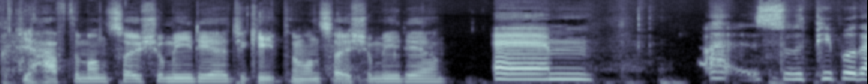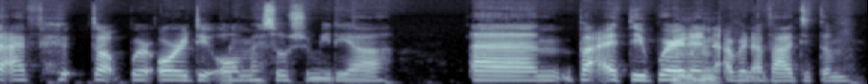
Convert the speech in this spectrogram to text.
Do you have them on social media? Do you keep them on social media? Um, uh, so the people that I've hooked up were already on my social media. Um, but if they weren't, Mhm. I wouldn't have added them.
